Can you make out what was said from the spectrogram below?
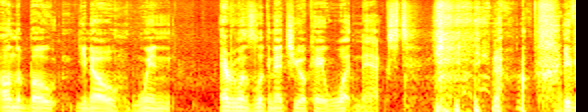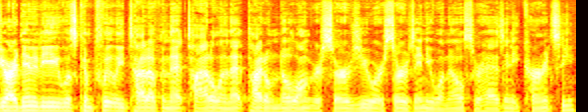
on the boat, you know, when everyone's looking at you, okay, what next? you know, if your identity was completely tied up in that title and that title no longer serves you or serves anyone else or has any currency,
